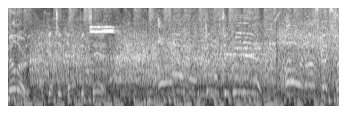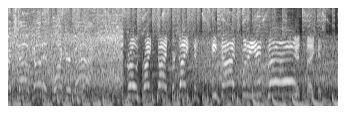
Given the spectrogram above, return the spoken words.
Miller. That gets it back to 10. Oh, my gosh, it went in. Oh, and Osgood stretched out. Got his blocker back. Throws right side for Dyson. He dives for the end zone. Didn't make it. The Rams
